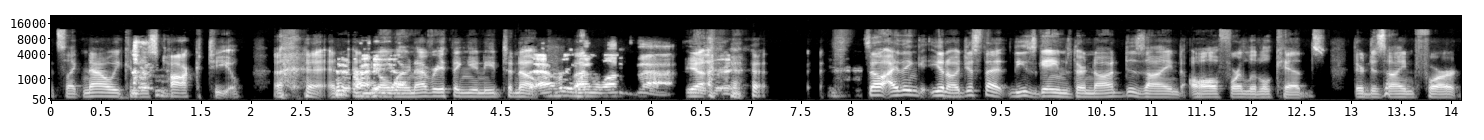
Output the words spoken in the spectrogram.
it's like now we can just talk to you. and, right, and, you'll yeah. learn everything you need to know. Everyone but, loves that. Yeah. so I think, you know, just that these games, they're not designed all for little kids. They're designed for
